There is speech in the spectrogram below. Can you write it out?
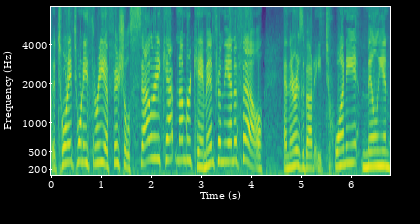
The 2023 official salary cap number came in from the NFL, and there is about a $20 million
